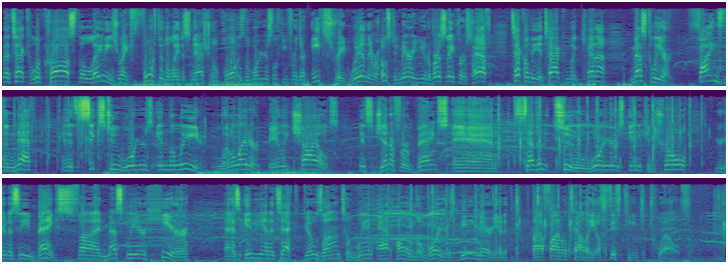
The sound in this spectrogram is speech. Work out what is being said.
Tech lacrosse, the ladies ranked fourth in the latest national poll as the Warriors looking for their eighth straight win. They were hosted Marian University first half. Tech on the attack. McKenna Mescalier finds the net, and it's 6-2 Warriors in the lead. A little later, Bailey Childs hits Jennifer Banks, and 7-2 Warriors in control. You're going to see Banks find Mescalier here as Indiana Tech goes on to win at home. The Warriors beating Marian by a final tally of 15 to 12.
